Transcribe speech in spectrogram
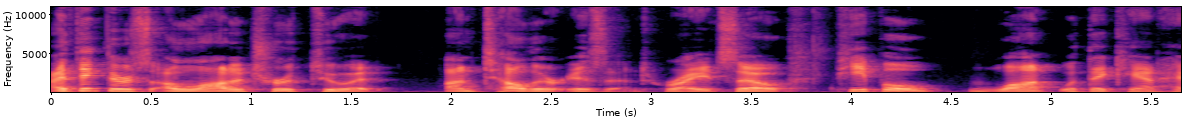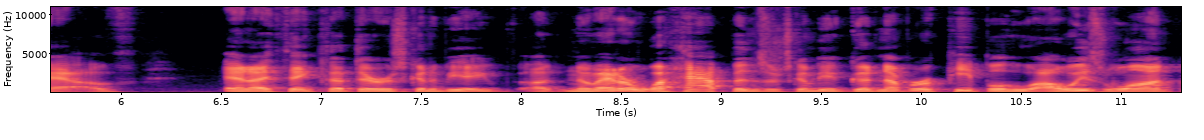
I think there's a lot of truth to it until there isn't, right? So people want what they can't have. And I think that there's going to be a, a no matter what happens, there's going to be a good number of people who always want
